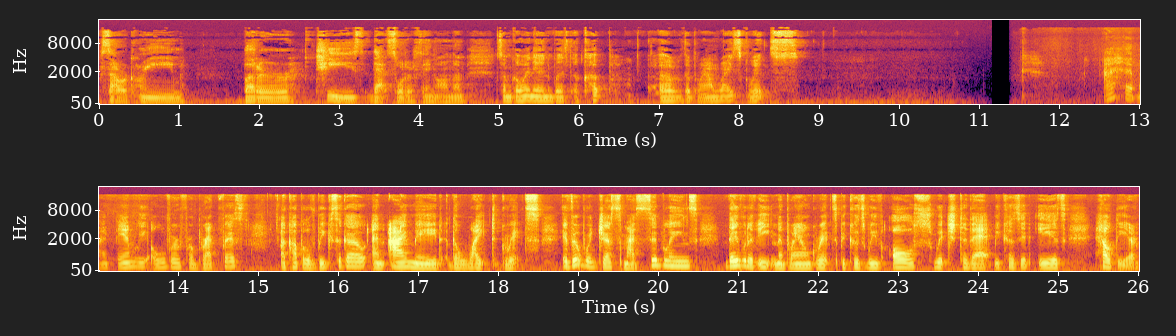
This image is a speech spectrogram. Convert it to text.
sour cream, butter, cheese, that sort of thing on them. So I'm going in with a cup of the brown rice grits. I had my family over for breakfast a couple of weeks ago and I made the white grits. If it were just my siblings, they would have eaten the brown grits because we've all switched to that because it is healthier.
